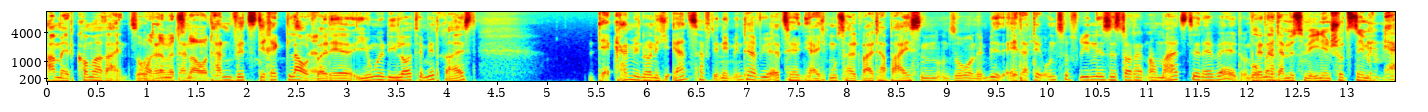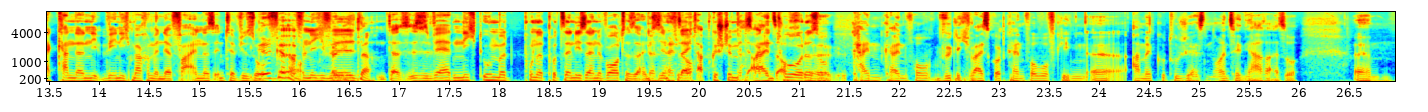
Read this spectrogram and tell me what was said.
Ahmed, komm mal rein. So, Und dann dann, wird's dann, laut. dann wird's direkt laut, Ja. weil der Junge die Leute mitreißt. Der kann mir doch nicht ernsthaft in dem Interview erzählen, ja, ich muss halt weiter beißen und so. Und, ey, dass der unzufrieden ist, ist doch das Normalste der Welt. Und Wobei, er, da müssen wir ihn in Schutz nehmen. Er kann da ni- wenig machen, wenn der Verein das Interview so Genau, veröffentlichen will. klar. Das ist, werden nicht hundert- hundertprozentig seine Worte sein. Die Das sind war jetzt vielleicht auch- abgestimmt mit der Agentur auch, oder so. Äh, kein, kein Vorwurf, wirklich, weiß Gott, kein Vorwurf gegen äh, Ahmed Kutucu, er ist 19 Jahre, also ähm,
